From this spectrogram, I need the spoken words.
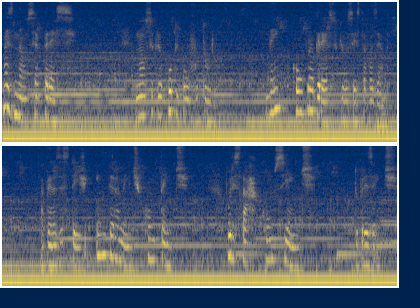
Mas não se apresse, não se preocupe com o futuro, nem com o progresso que você está fazendo. Apenas esteja inteiramente contente por estar consciente do presente.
